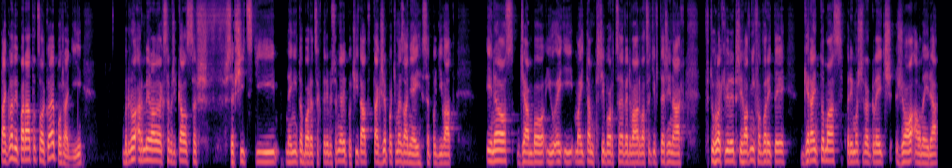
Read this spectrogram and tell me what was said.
takhle vypadá to celkové pořadí. Bruno Armirail, jak jsem říkal, se, vš- se vší ctí, není to borec, se kterým bychom měli počítat, takže pojďme za něj se podívat, Ineos, Jumbo, UAE, mají tam tři borce ve 22 vteřinách. V tuhle chvíli tři hlavní favority, Geraint Thomas, Primož Roglic, Joao Almeida.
